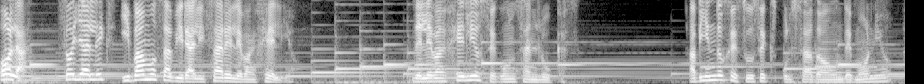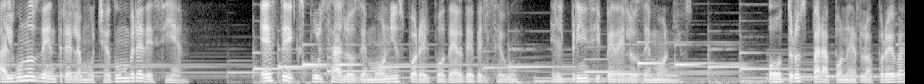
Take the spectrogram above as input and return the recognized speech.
Hola, soy Alex y vamos a viralizar el Evangelio. Del Evangelio según San Lucas. Habiendo Jesús expulsado a un demonio, algunos de entre la muchedumbre decían: Este expulsa a los demonios por el poder de Belcebú, el príncipe de los demonios. Otros, para ponerlo a prueba,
